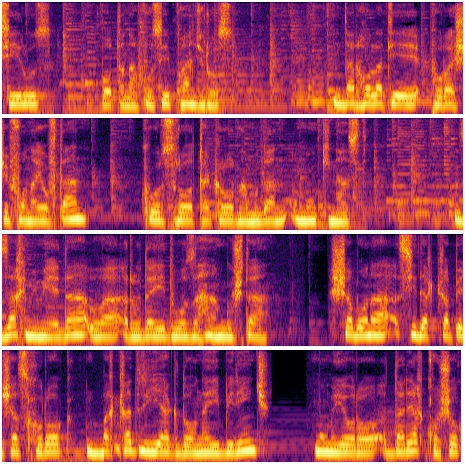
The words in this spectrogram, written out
си рӯз бо танаффуси панҷ рӯз. Дар ҳолати пурра шифо наёфтан курсро такрор намудан мумкин аст. Захми меъда ва рӯдаи дувоздаҳангушта шабона си дақиқа пеш аз хӯрок ба қадри як донаи биринҷ мумиёро дар як қошуқ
